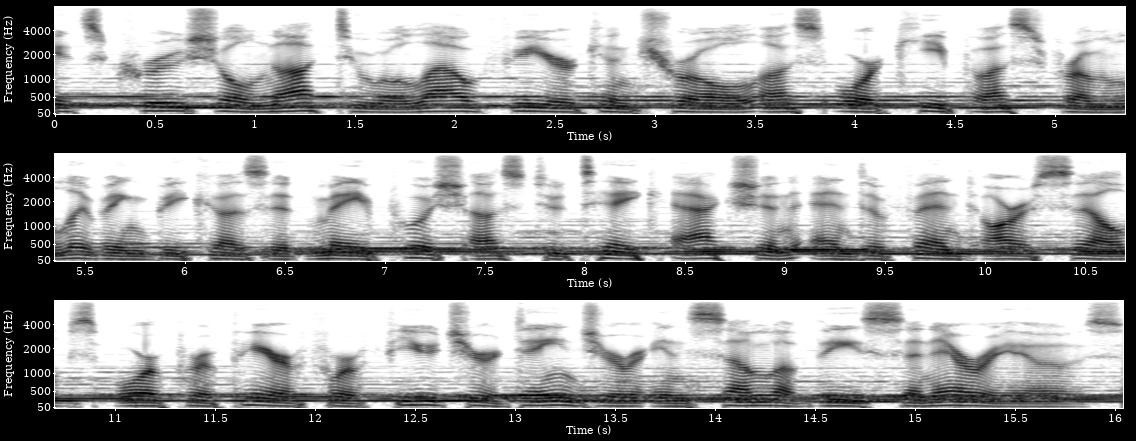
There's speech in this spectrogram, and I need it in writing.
it's crucial not to allow fear control us or keep us from living because it may push us to take action and defend ourselves or prepare for future danger in some of these scenarios.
